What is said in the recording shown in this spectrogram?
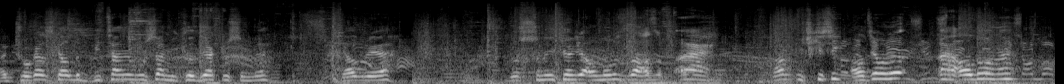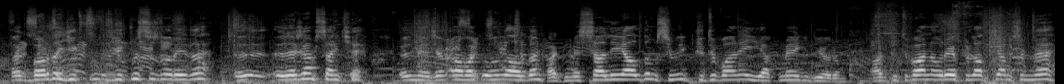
Bak çok az kaldı. Bir tane vursam yıkılacak bu şimdi. Gel buraya. Dur şunu ilk önce almamız lazım. Ah! Lan üç kişi alacağım onu. Ah, aldım onu. Bak bu arada yıktım, yıkmışsınız orayı da. Ö- öleceğim sanki. Ölmeyeceğim ama bak onu da aldım. Bak meşaleyi aldım şimdi kütüphaneyi yakmaya gidiyorum. Bak kütüphane oraya fırlatacağım şimdi.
